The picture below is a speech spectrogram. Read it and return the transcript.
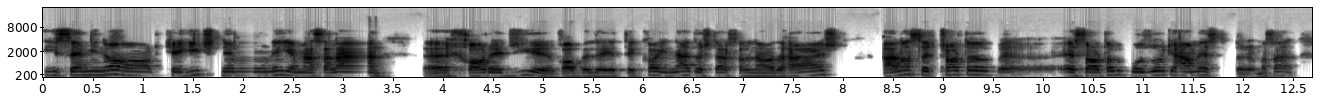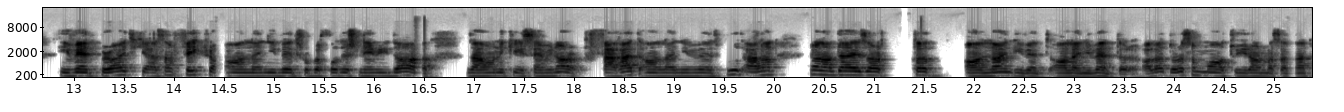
ای سمینار که هیچ نمونه مثلا خارجی قابل اتکایی نداشت در سال 98 الان سه چهار تا استارتاپ بزرگ همه داره. مثلا Eventbrite که اصلا فکر online event رو به خودش نمی‌داد زمانی که سمینار فقط online event بود الان یادم ده هزار تا online event online event داره. حالا درست ما تو ایران مثلا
